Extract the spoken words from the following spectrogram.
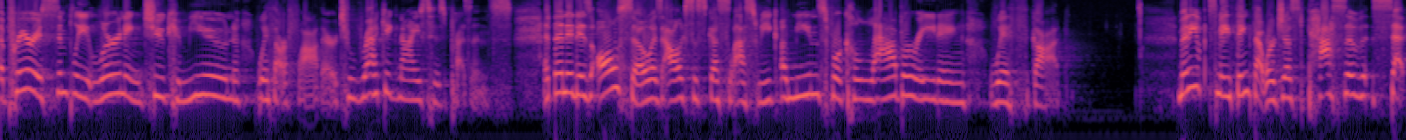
That prayer is simply learning to commune with our Father, to recognize His presence. And then it is also, as Alex discussed last week, a means for collaborating with God. Many of us may think that we're just passive set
